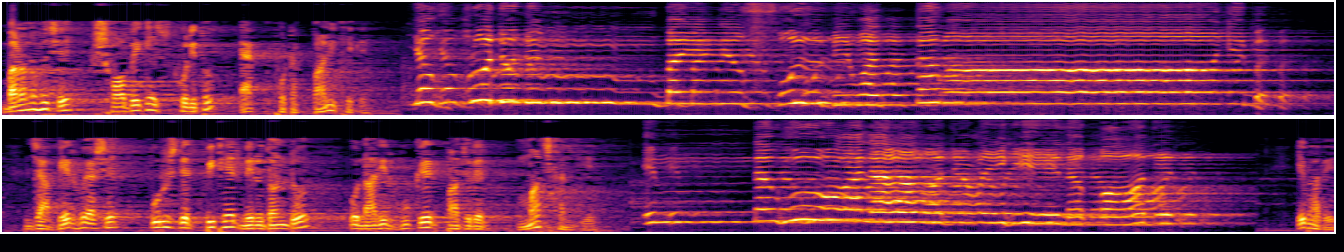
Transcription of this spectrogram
বানানো হয়েছে সবেগে স্খলিত এক ফোঁটা পানি থেকে। যা বের হয়ে আসে পুরুষদের পিঠের মেরুদণ্ড ও নারীর বুকের পাঁজরের মাঝখান দিয়ে। এভাবে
